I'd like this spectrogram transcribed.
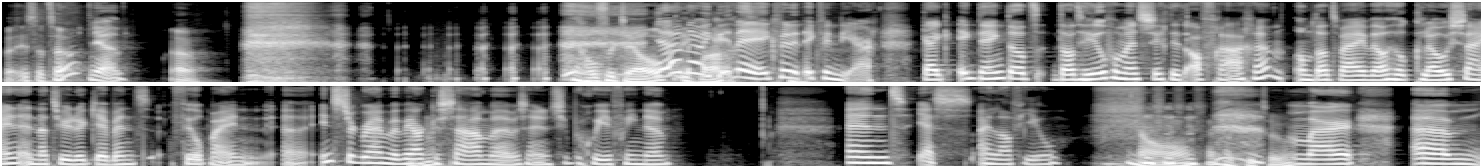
Is dat zo? Ja. Oh. nou, vertel. Ja, ik nou, ik, nee, ik vind, het, ik vind het niet erg. Kijk, ik denk dat, dat heel veel mensen zich dit afvragen, omdat wij wel heel close zijn. En natuurlijk, jij bent veel op mijn eh, Instagram, we werken Mhm. samen, we zijn super goede vrienden. En yes, I love you. Nou, I love you too. Maar ehm,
